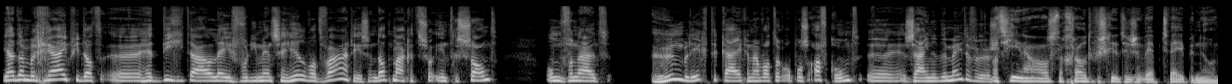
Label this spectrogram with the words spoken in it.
Ja, dan begrijp je dat het digitale leven voor die mensen heel wat waard is. En dat maakt het zo interessant om vanuit hun blik te kijken naar wat er op ons afkomt, uh, zijn de metaverse. Wat zie je nou als de grote verschil tussen Web 2.0 en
